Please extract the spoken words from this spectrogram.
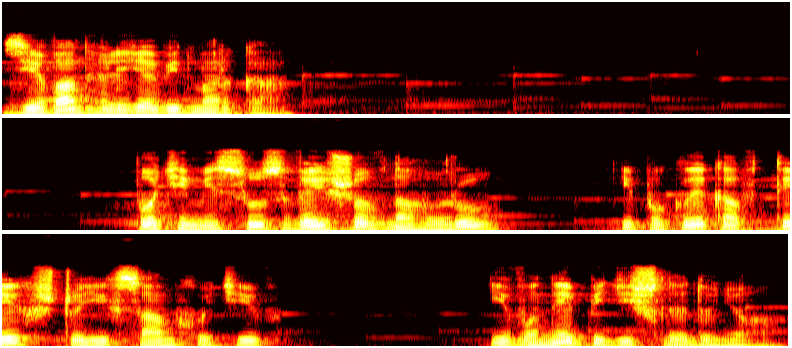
З Євангелія від Марка. Потім Ісус вийшов на гору і покликав тих, що їх сам хотів, і вони підійшли до нього.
